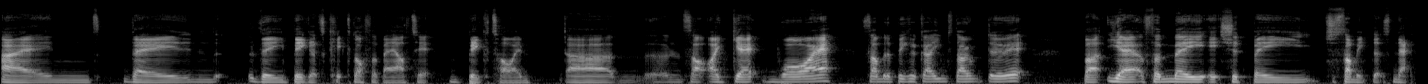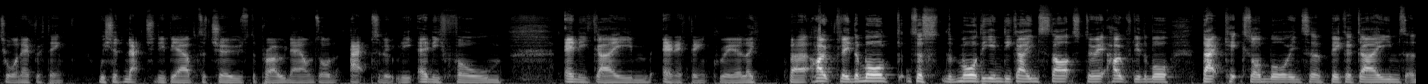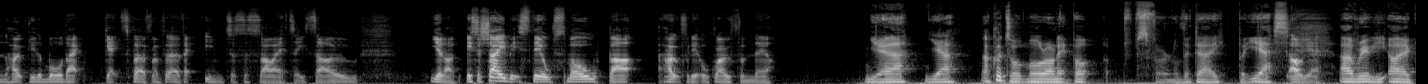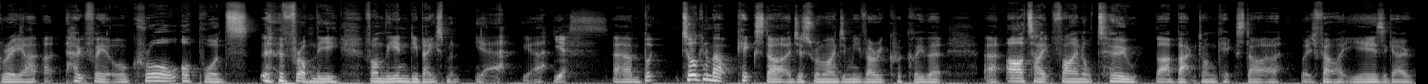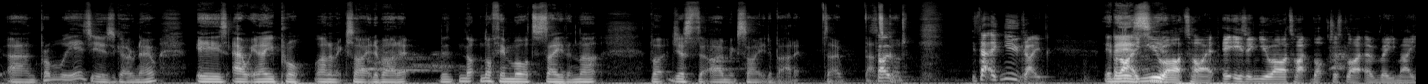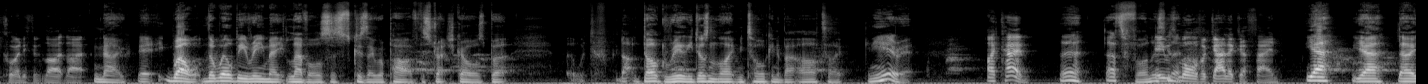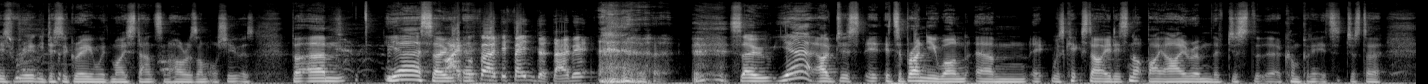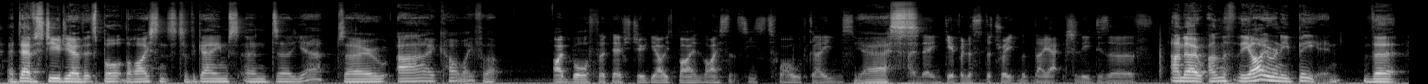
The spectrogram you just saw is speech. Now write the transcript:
And then the bigots kicked off about it big time. Um, and so I get why some of the bigger games don't do it. But yeah, for me, it should be just something that's natural on everything. We should naturally be able to choose the pronouns on absolutely any form, any game, anything really. But hopefully, the more just the more the indie game starts to it, hopefully the more that kicks on more into bigger games, and hopefully the more that gets further and further into society. So, you know, it's a shame it's still small, but hopefully it'll grow from there. Yeah, yeah. I could talk more on it, but for another day. But yes, Oh yeah, I really I agree. I, I, hopefully it will crawl upwards from the from the indie basement. Yeah, yeah. yes, Um, but talking about Kickstarter just reminded me very quickly that uh, R-Type Final 2 that I backed on Kickstarter, which felt like years ago, and probably is years ago now, is out in April, and I'm excited about it. There's not, nothing more to say than that, but just that I'm excited about it. So that's So, good. is that a new game? It like is, a new yeah. R type. It is a new R type, not just like a remake or anything like that. No. It, well, there will be remake levels because they were part of the stretch goals, but that dog really doesn't like me talking about R-Type. Can you hear it? I can. Yeah, that's fun, isn't He was it? more of a Galaga fan. Yeah, yeah. No, he's really disagreeing with my stance on horizontal shooters. But um, yeah, so I uh, prefer Defender, damn it. so yeah, I've just it, it's a brand new one. Um, it was kickstarted. It's not by Irem. They've just a company. It's just a, a dev studio that's bought the license to the games, and uh, yeah, so I can't wait for that. I'm more for Dev Studios buying licenses to old games Yes, and then giving us the treatment they actually deserve. I know, and the, the irony being that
